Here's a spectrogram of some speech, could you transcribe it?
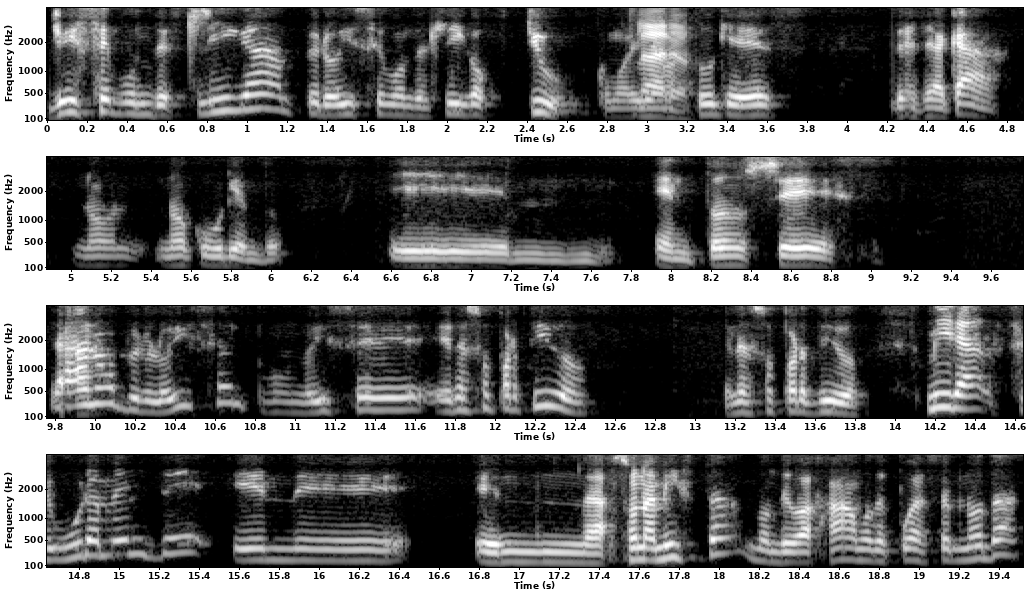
Yo hice Bundesliga, pero hice Bundesliga of Two, como claro. tú, que es desde acá, no, no cubriendo. Eh, entonces, ah, no, pero lo hice, lo hice en esos partidos en esos partidos. Mira, seguramente en, eh, en la zona mixta, donde bajábamos después de hacer nota,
